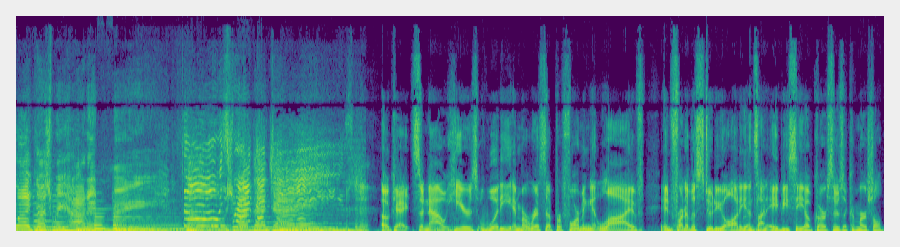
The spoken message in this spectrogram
like us, we had it made. Those were the days. Okay, so now here's Woody and Marissa performing it live in front of a studio audience on ABC. Of course, there's a commercial, of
